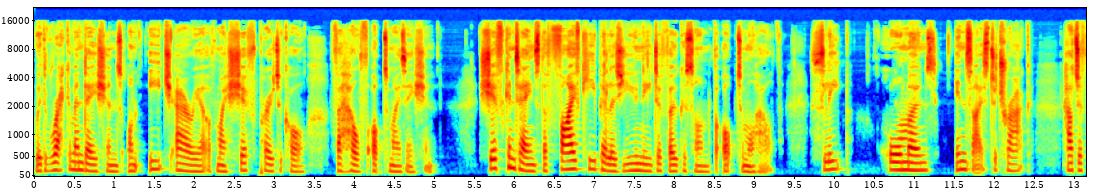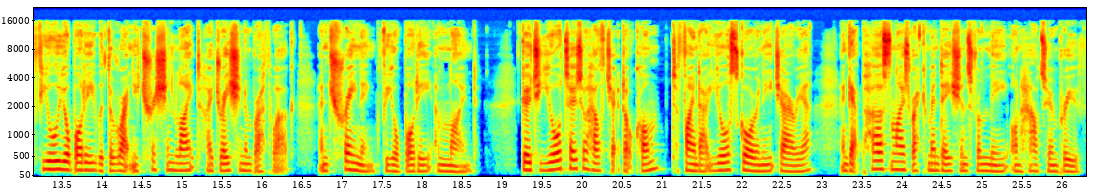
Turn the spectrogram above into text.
with recommendations on each area of my shift protocol for health optimization. Shift contains the five key pillars you need to focus on for optimal health sleep, hormones, insights to track how to fuel your body with the right nutrition, light, hydration, and breathwork, and training for your body and mind. Go to yourtotalhealthcheck.com to find out your score in each area and get personalized recommendations from me on how to improve.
